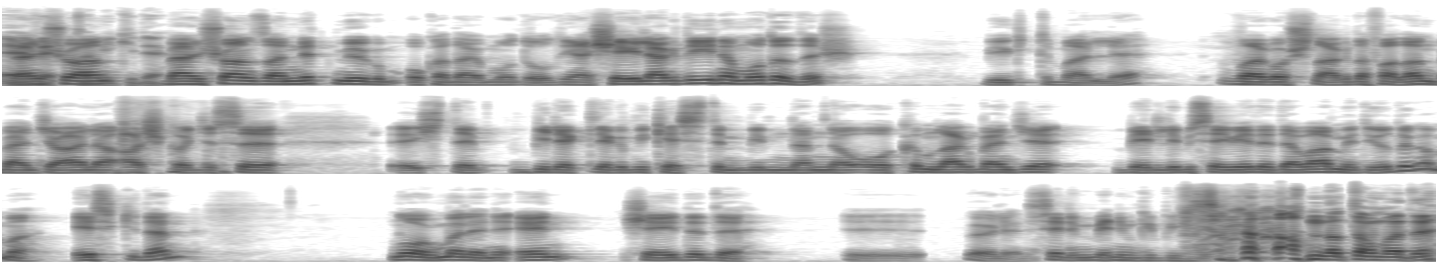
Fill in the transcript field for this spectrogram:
Ben Evet, şu an ben şu an zannetmiyorum o kadar moda oldu. Yani şeylerde yine modadır büyük ihtimalle. Varoşlarda falan bence hala aşk acısı e, işte bileklerimi kestim bilmem ne o akımlar bence belli bir seviyede devam ediyordur ama eskiden normal hani en şeyde de e, böyle hani senin benim gibi insan Anlatamadı.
